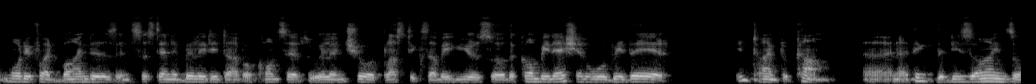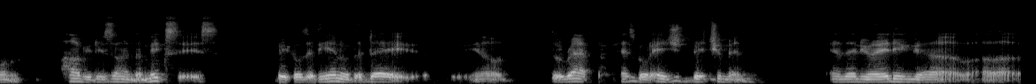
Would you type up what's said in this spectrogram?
Modified binders and sustainability type of concepts will ensure plastics are being used. So the combination will be there in time to come. Uh, and I think the designs on how you design the mixes, because at the end of the day, you know, the RAP has got edged bitumen. And then you're adding a, a,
